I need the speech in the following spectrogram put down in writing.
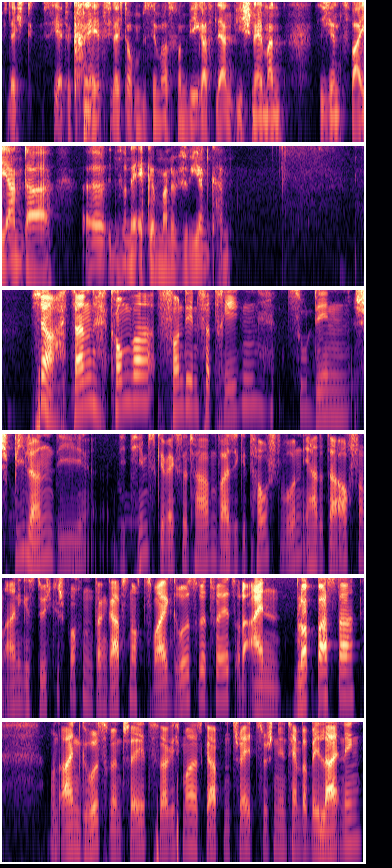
vielleicht Seattle kann ja jetzt vielleicht auch ein bisschen was von Vegas lernen, wie schnell man sich in zwei Jahren da äh, in so eine Ecke manövrieren kann. Ja, dann kommen wir von den Verträgen zu den Spielern, die die Teams gewechselt haben, weil sie getauscht wurden. Ihr hattet da auch schon einiges durchgesprochen. Und dann gab es noch zwei größere Trades oder einen Blockbuster und einen größeren Trade, sage ich mal. Es gab einen Trade zwischen den Tampa Bay Lightning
